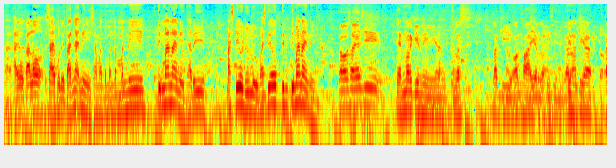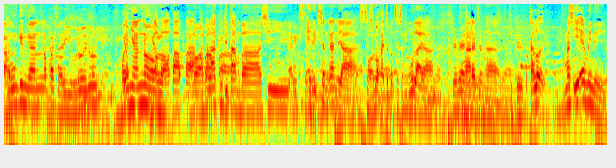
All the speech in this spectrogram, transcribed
Nah, ayo kalau saya boleh tanya nih sama teman-teman nih, tim mana nih dari Mas Tio dulu. Mas Tio tim tim mana ini? Kalau saya sih Denmark ini yang jelas lagi on fire habis ini karena dia gak mungkin kan lepas dari Euro itu poinnya nol. Gak bawa apa-apa. Nggak bawa Apalagi apa-apa. ditambah si Eriksen. Eriksen kan ya semoga cepat sembuh lah ya. GWS Kemarin nah, g- kalau Mas IM ini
